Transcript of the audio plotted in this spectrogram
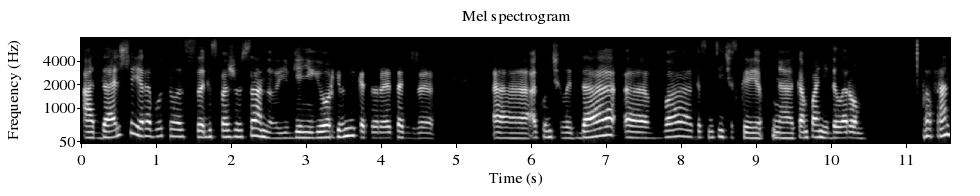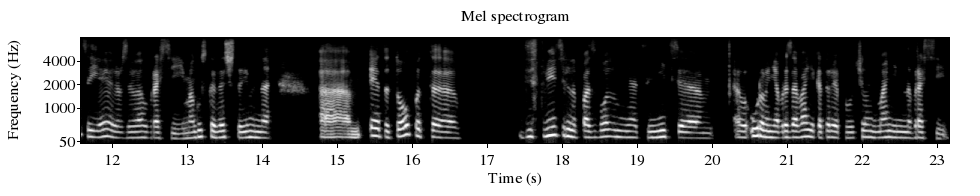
а дальше я работала с госпожой Сановой Евгенией Георгиевной, которая также э, окончила да, э, в косметической э, компании Деларом во Франции, я ее развивала в России. И могу сказать, что именно э, этот опыт э, действительно позволил мне оценить э, Э, уровень образования, который я получила внимание именно в России.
